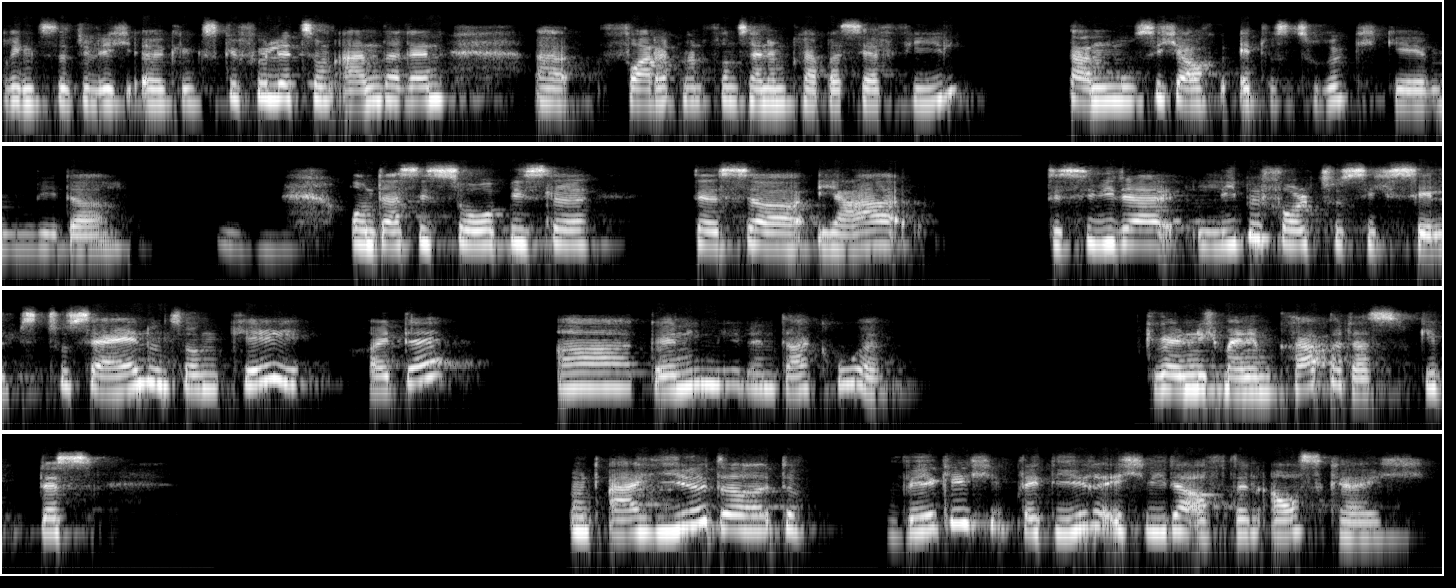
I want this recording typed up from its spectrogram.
bringt es natürlich äh, Glücksgefühle, zum anderen äh, fordert man von seinem Körper sehr viel. Dann muss ich auch etwas zurückgeben wieder. Mhm. Und das ist so ein bisschen das, äh, ja, das wieder liebevoll zu sich selbst zu sein und sagen, okay, heute äh, gönne ich mir den Tag Ruhe. Gönne ich meinem Körper das. Gibt es und auch hier, da, da wirklich plädiere ich wieder auf den Ausgleich.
